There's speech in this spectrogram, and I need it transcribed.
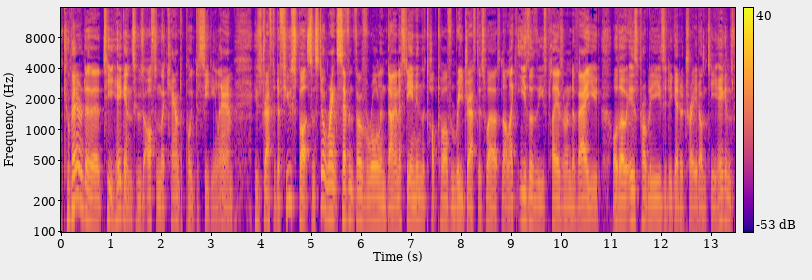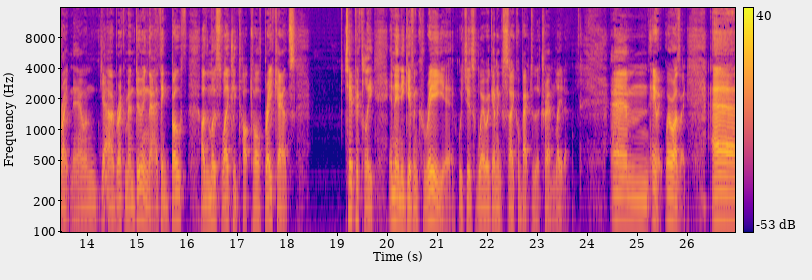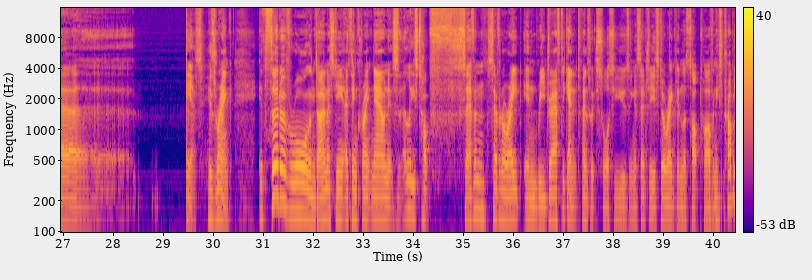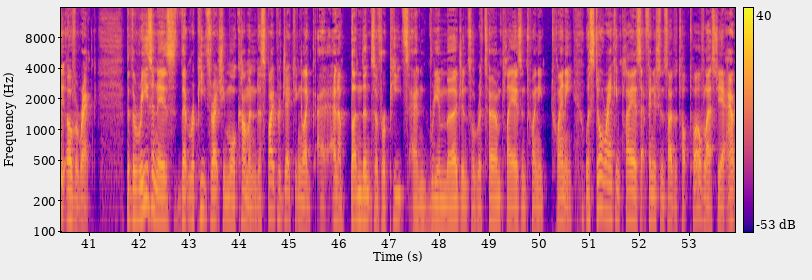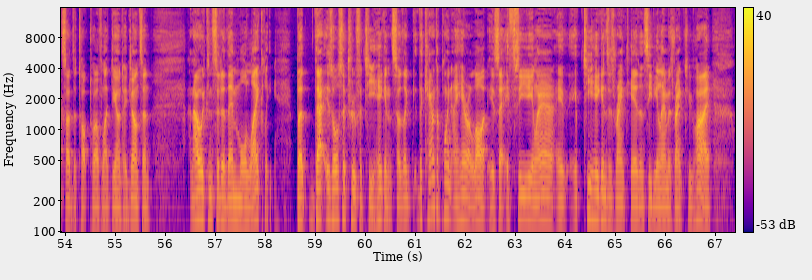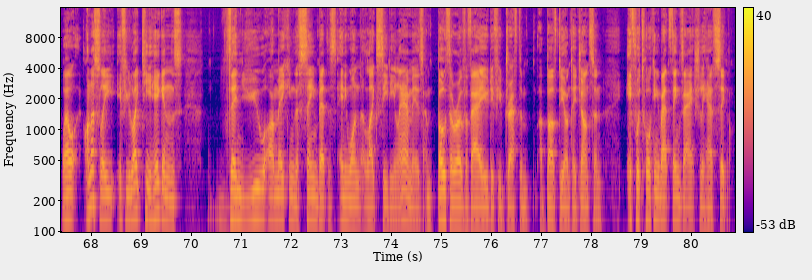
Compared to Tee Higgins, who's often the counterpoint to CeeDee Lamb, who's drafted a few spots and still ranked 7th overall in Dynasty and in the top 12 in redraft as well. It's not like either of these players are undervalued, although it is probably easy to get a trade on Tee Higgins right now, and yeah, I'd recommend doing that. I think both are the most likely top 12 breakouts typically in any given career year, which is where we're going to cycle back to the trend later. Um, anyway, where was I? Uh, Yes, his rank. It's third overall in Dynasty, I think, right now, and it's at least top seven, seven or eight in redraft. Again, it depends which source you're using. Essentially, he's still ranked in the top 12, and he's probably overranked. But the reason is that repeats are actually more common. Despite projecting like a, an abundance of repeats and reemergence or return players in 2020, we're still ranking players that finished inside the top 12 last year outside the top 12, like Diontae Johnson. And I would consider them more likely. But that is also true for Tee Higgins. So the the counterpoint I hear a lot is that if CeeDee Lamb, if, if Tee Higgins is ranked here, then CeeDee Lamb is ranked too high. Well, honestly, if you like Tee Higgins, then you are making the same bet as anyone like CeeDee Lamb is, and both are overvalued if you draft them above Diontae Johnson. If we're talking about things that actually have signal.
